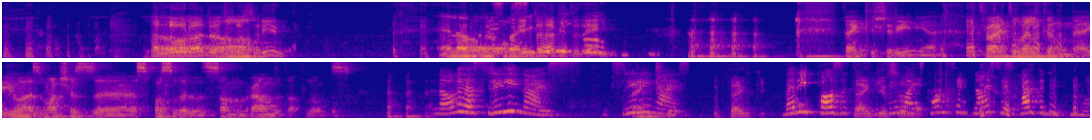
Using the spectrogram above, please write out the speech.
Hello, oh, Radu. hello. Hello, Shireen. Hello, It's everybody. nice to have you today. Thank you, Shireen. Yeah, we try to welcome uh, you as much as, uh, as possible with some round of applause. No, that's really nice. It's really Thank you. nice. Thank you. Very positive. Thank you you feel so like much. something nice is happening to me.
